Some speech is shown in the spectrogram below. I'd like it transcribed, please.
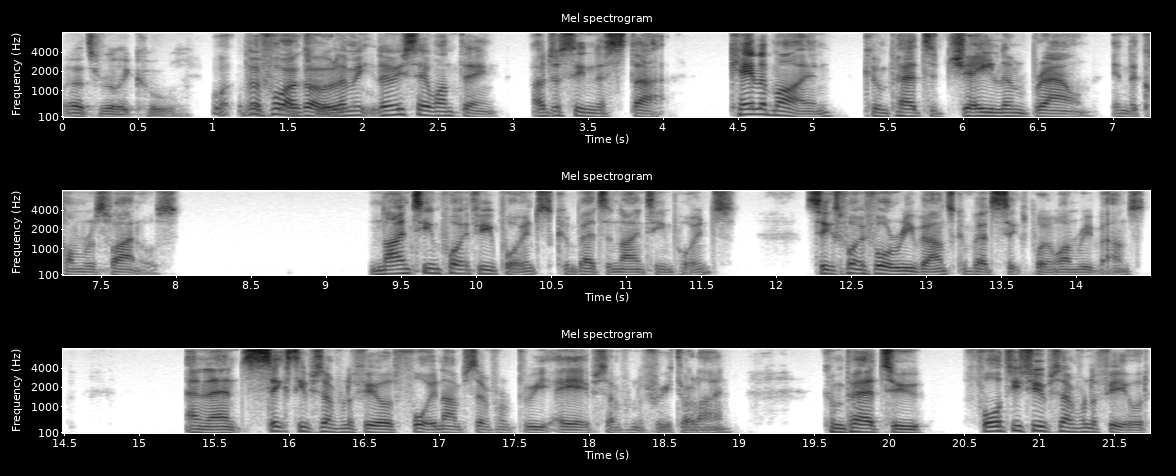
That's really cool. Well, That's- Before I go, really let me cool. let me say one thing. I just seen this stat. Caleb Martin compared to Jaylen Brown in the conference finals. 19.3 points compared to 19 points, 6.4 rebounds compared to 6.1 rebounds, and then 60% from the field, 49% from three, 88% from the free throw line, compared to 42% from the field,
